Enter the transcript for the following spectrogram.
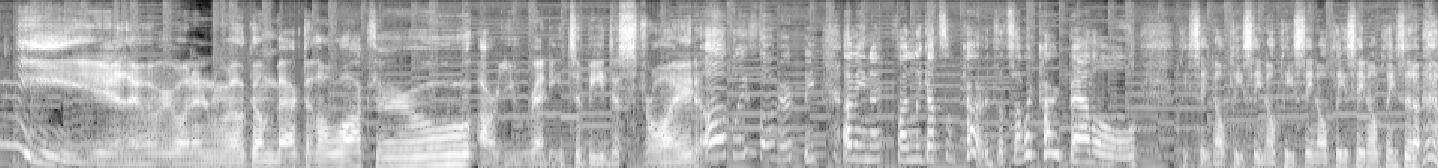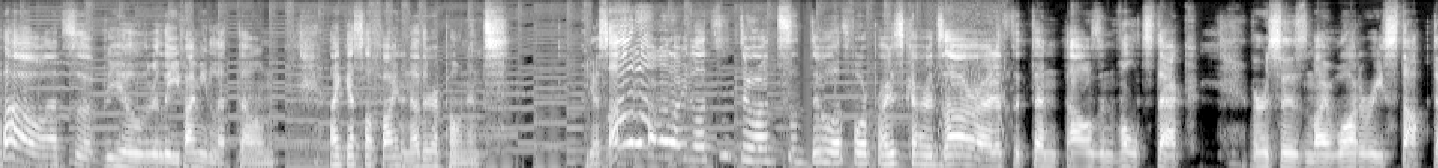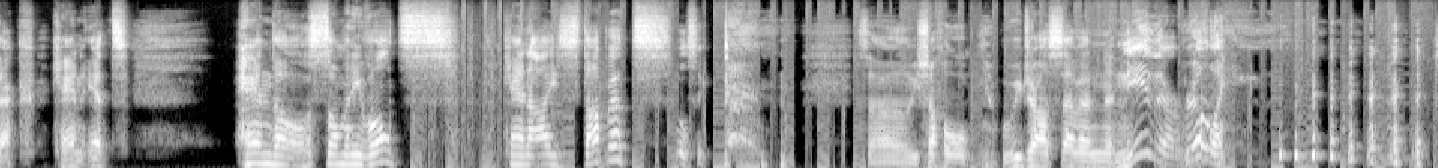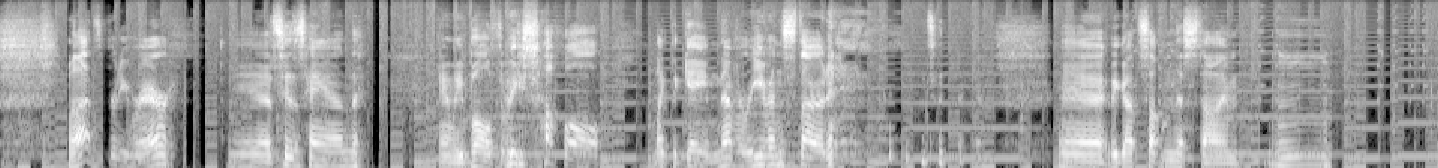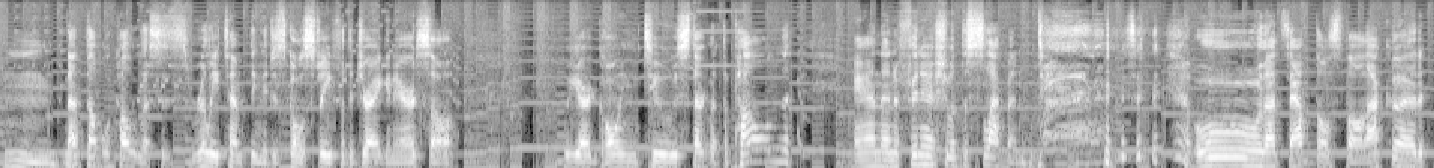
Hello everyone and welcome back to the walkthrough! Are you ready to be destroyed? Oh, please don't hurt me! I mean, I finally got some cards. Let's have a card battle! Please say no, please say no, please say no, please say no, please say no. Oh, that's a real relief. I mean letdown. I guess I'll find another opponent. Yes. Oh, no, no, no, let's do it. Let's do it. Four prize cards. Alright, it's the 10,000 volts deck versus my watery stop deck. Can it handle so many volts? Can I stop it? We'll see. so we shuffle, we draw seven. Neither, really? well, that's pretty rare. Yeah, it's his hand. And we both reshuffle like the game never even started. uh, we got something this time. Mm. Hmm, that double colorless is really tempting to just go straight for the Dragonair, so we are going to start with the pound, and then finish with the slapping. oh, that's Zapdos though. That could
